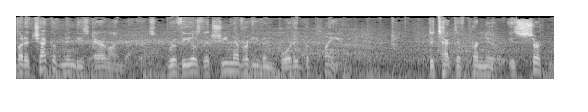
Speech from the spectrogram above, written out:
but a check of Mindy's airline records reveals that she never even boarded the plane. Detective Pernew is certain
